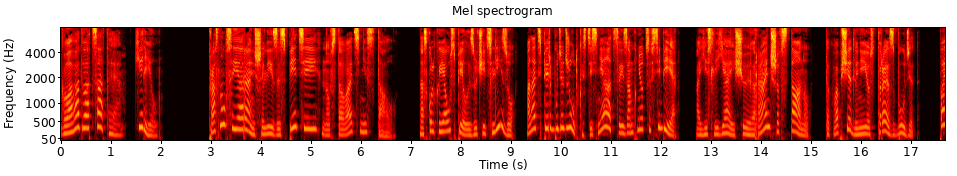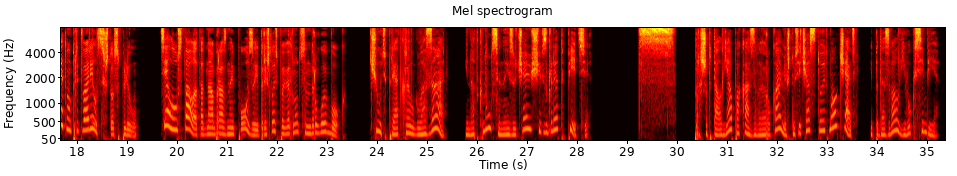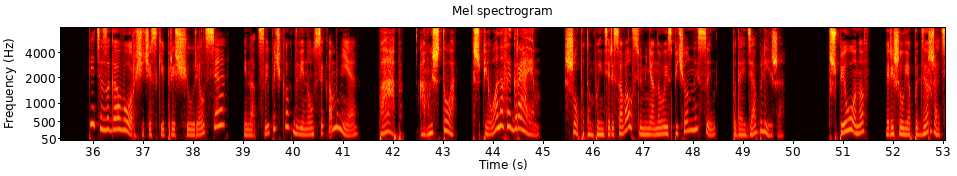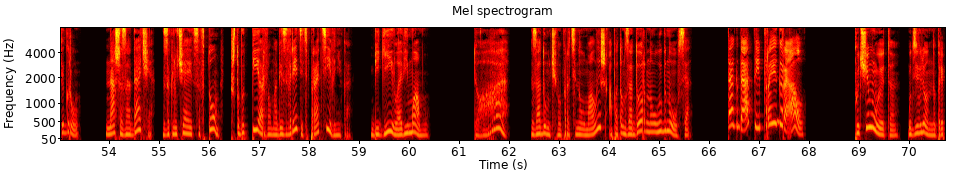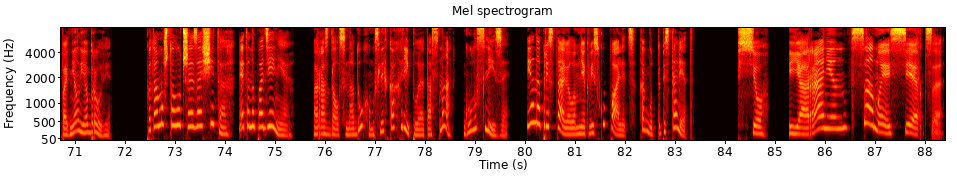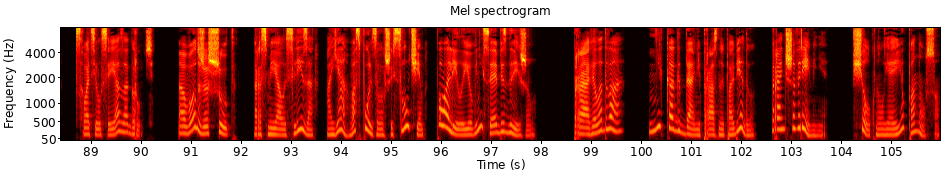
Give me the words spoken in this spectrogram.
Глава 20. Кирилл. Проснулся я раньше Лизы с Петей, но вставать не стал. Насколько я успел изучить Лизу, она теперь будет жутко стесняться и замкнется в себе. А если я еще и раньше встану, так вообще для нее стресс будет. Поэтому притворился, что сплю. Тело устало от однообразной позы и пришлось повернуться на другой бок. Чуть приоткрыл глаза и наткнулся на изучающий взгляд Пети. «Тссс!» – прошептал я, показывая руками, что сейчас стоит молчать, и подозвал его к себе. Петя заговорщически прищурился и на цыпочках двинулся ко мне. «Пап, а мы что, в шпионов играем?» Шепотом поинтересовался у меня новоиспеченный сын, подойдя ближе. «В шпионов!» – решил я поддержать игру. Наша задача заключается в том, чтобы первым обезвредить противника, Беги и лови маму». «Да?» – задумчиво протянул малыш, а потом задорно улыбнулся. «Тогда ты проиграл». «Почему это?» – удивленно приподнял я брови. «Потому что лучшая защита – это нападение», – раздался над ухом слегка хриплый ото сна голос Лизы, и она приставила мне к виску палец, как будто пистолет. «Все, я ранен в самое сердце», Схватился я за грудь. «А вот же шут!» – рассмеялась Лиза, а я, воспользовавшись случаем, повалил ее вниз и обездвижил. Правило два. Никогда не празднуй победу раньше времени. Щелкнул я ее по носу.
